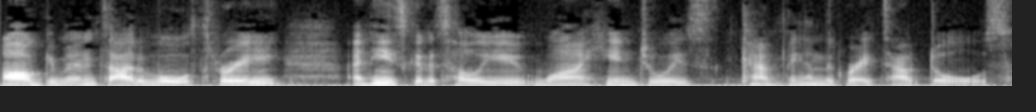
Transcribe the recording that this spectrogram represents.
argument out of all three, and he's going to tell you why he enjoys camping in the great outdoors.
